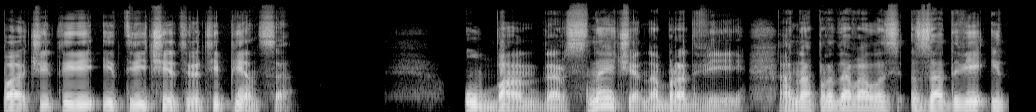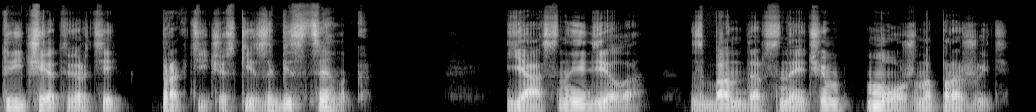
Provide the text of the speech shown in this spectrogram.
по 4,3 четверти пенса. У Бандерснэча на Бродвее она продавалась за 2,3 четверти, практически за бесценок. Ясное дело, с Бандерснэчем можно прожить.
